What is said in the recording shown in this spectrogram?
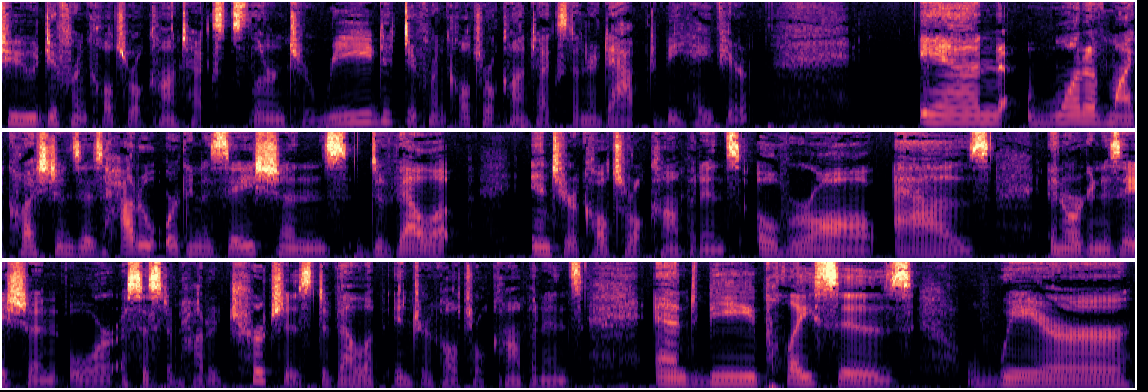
to different cultural contexts learn to read different cultural contexts and adapt behavior and one of my questions is how do organizations develop intercultural competence overall as an organization or a system? How do churches develop intercultural competence and be places where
